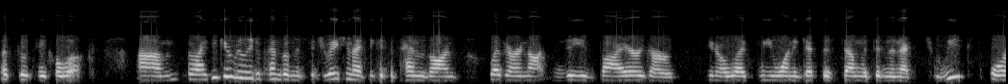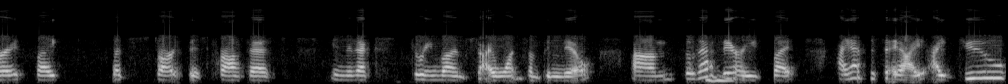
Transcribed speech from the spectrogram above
let's go take a look. Um, so I think it really depends on the situation. I think it depends on whether or not these buyers are, you know, like we want to get this done within the next two weeks, or it's like, let's start this process in the next three months. I want something new. Um, so that mm-hmm. varies, but I have to say I, I do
